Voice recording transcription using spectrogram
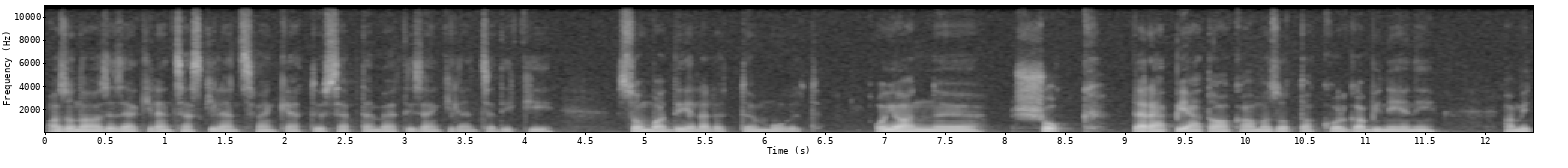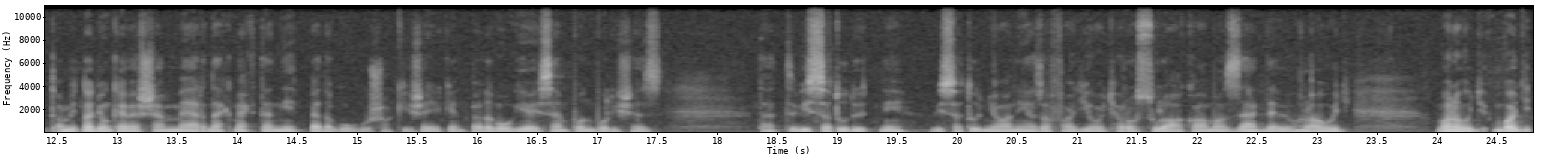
azon az 1992. szeptember 19-i szombat délelőttön múlt. Olyan sok terápiát alkalmazott akkor Gabi néni, amit, amit nagyon kevesen mernek megtenni pedagógusok is. Egyébként pedagógiai szempontból is ez tehát vissza tud ütni, vissza tud nyalni ez a fagy, hogyha rosszul alkalmazzák, de ő valahogy, valahogy vagy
